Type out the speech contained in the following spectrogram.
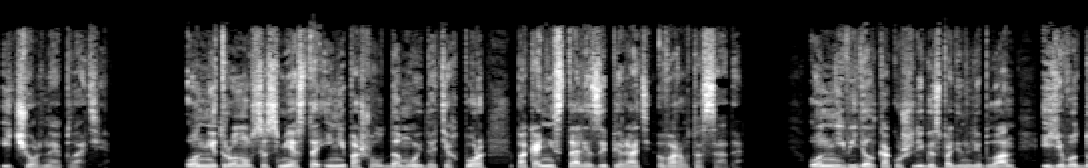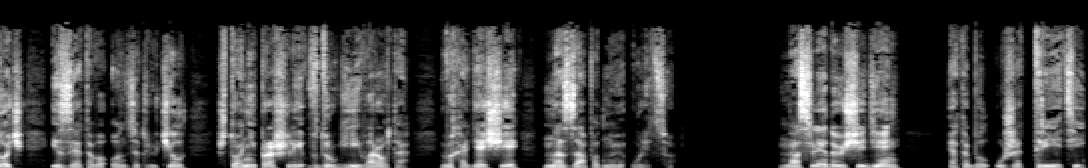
и черное платье. Он не тронулся с места и не пошел домой до тех пор, пока не стали запирать ворота сада. Он не видел, как ушли господин Леблан и его дочь, из этого он заключил, что они прошли в другие ворота, выходящие на западную улицу. На следующий день, это был уже третий,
